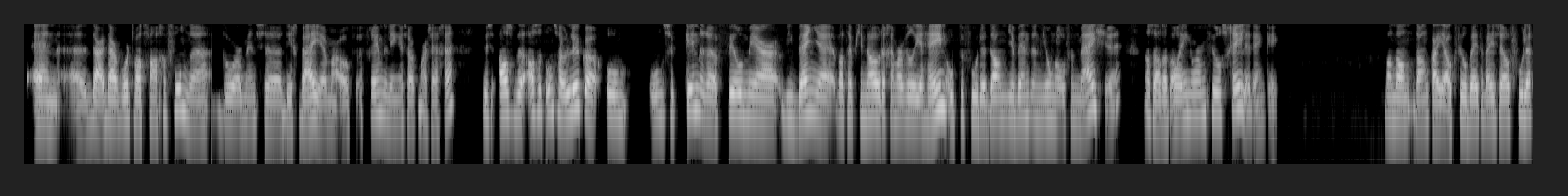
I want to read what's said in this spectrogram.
En uh, daar, daar wordt wat van gevonden door mensen dichtbij je, maar ook vreemdelingen, zou ik maar zeggen. Dus als, we, als het ons zou lukken om onze kinderen veel meer wie ben je, wat heb je nodig en waar wil je heen op te voeden dan je bent een jongen of een meisje, dan zal dat al enorm veel schelen, denk ik. Want dan, dan kan je ook veel beter bij jezelf voelen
